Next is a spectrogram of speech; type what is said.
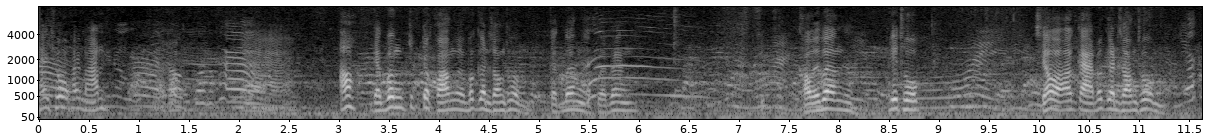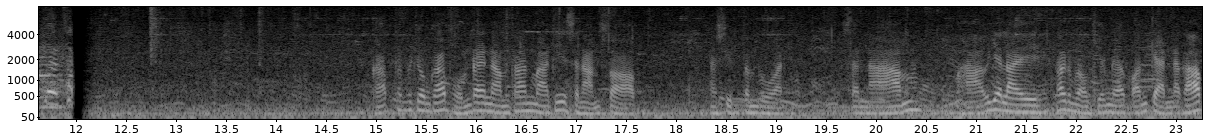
ให้โชคให้หมันขอบคุณค่ะอ่าเอาอยากเบิ้งเจ้าของเงินเพิ่เกินสองทุ่มอยากเบิ้งเปิดเบิ้งเขาไปเบิ้งยูทูบเชียวออกอากาศเมื่เกินสองทุ่มเนี่ยเกิด ครับท่านผู้ชมครับผมได้นำท่านมาที่สนามสอบอาชีพตำรวจ สนามมหาวิทยาลัยภาคตะวันออกเฉียงเหนือขอนแก่นนะครับ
